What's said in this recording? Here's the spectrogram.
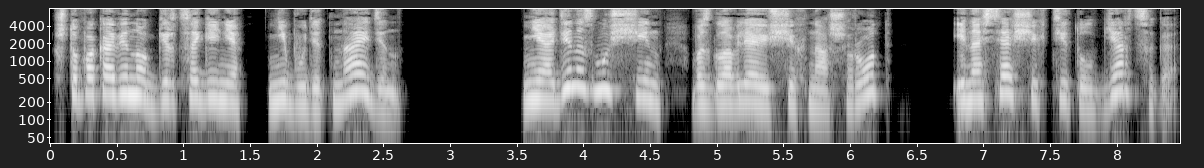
что пока венок герцогини не будет найден, ни один из мужчин, возглавляющих наш род и носящих титул герцога,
